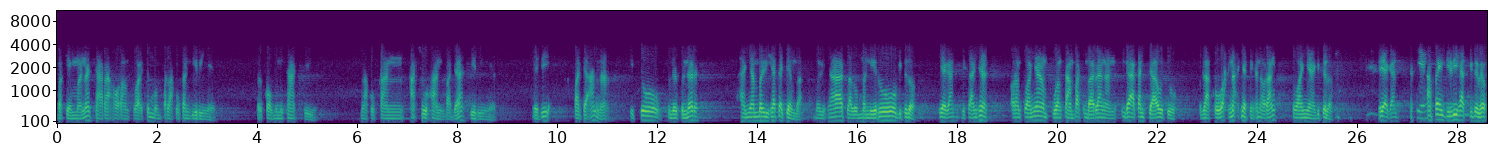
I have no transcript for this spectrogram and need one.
bagaimana cara orang tua itu memperlakukan dirinya, berkomunikasi, melakukan asuhan pada dirinya. Jadi pada anak itu benar-benar hanya melihat aja mbak, melihat lalu meniru gitu loh, ya kan? Misalnya orang tuanya buang sampah sembarangan, nggak akan jauh tuh berlaku anaknya dengan orang tuanya gitu loh. Iya kan? Iya. Apa yang dilihat gitu loh.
